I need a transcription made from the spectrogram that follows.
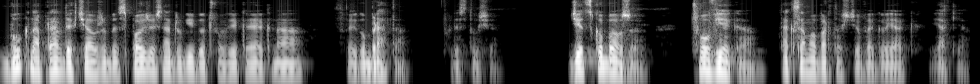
Bóg naprawdę chciał, żeby spojrzeć na drugiego człowieka jak na swojego brata w Chrystusie. Dziecko Boże, człowieka, tak samo wartościowego jak, jak ja.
